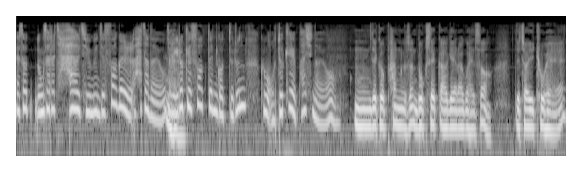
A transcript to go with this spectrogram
해서 농사를 잘 지으면 이제 수확을 하잖아요. 네. 이렇게 수확된 것들은 그럼 어떻게 파시나요? 음, 이제 그 파는 것은 녹색 가게라고 해서 이제 저희 교회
